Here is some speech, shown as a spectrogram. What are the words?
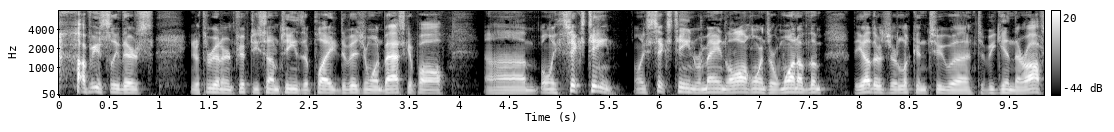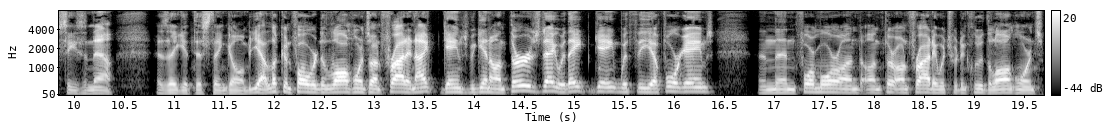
obviously there's you know 350 some teams that play Division One basketball. Um, only 16, only 16 remain. The Longhorns are one of them. The others are looking to uh, to begin their off season now as they get this thing going. But yeah, looking forward to the Longhorns on Friday night. Games begin on Thursday with eight game with the uh, four games, and then four more on on th- on Friday, which would include the Longhorns.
